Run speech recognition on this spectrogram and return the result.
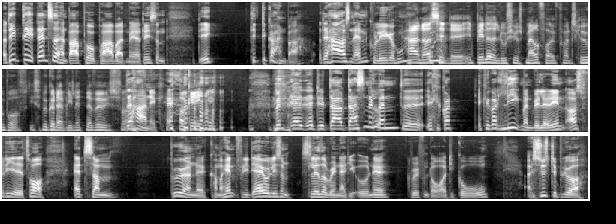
og det, det, den sidder han bare på på arbejde med, og det er sådan, det er ikke, det, det gør han bare. Og det har også en anden kollega, hun... Har han også hun, et, øh, et billede af Lucius Malfoy på et skrivebord? Fordi så begynder jeg at blive lidt nervøs. For... Det har han ikke. Okay. Men ja, der, der er sådan et eller andet... Øh, jeg, kan godt, jeg kan godt lide, at man vælger det ind, også fordi jeg tror, at som bøgerne kommer hen, fordi det er jo ligesom Slytherin er de onde, Gryffindor er de gode. Og jeg synes, det bliver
